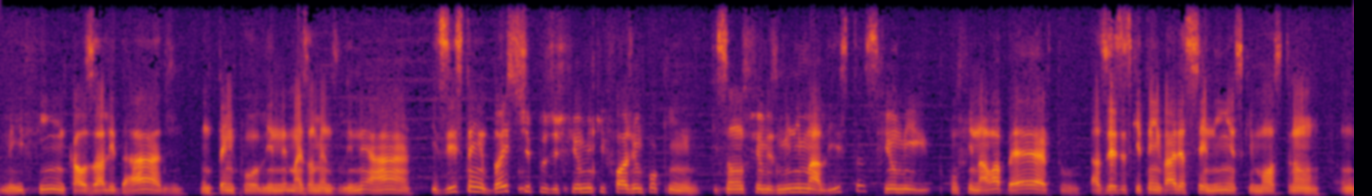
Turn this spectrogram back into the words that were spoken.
meio e fim, causalidade, um tempo line- mais ou menos linear. Existem dois tipos de filme que fogem um pouquinho, que são os filmes minimalistas, filme com final aberto, às vezes que tem várias ceninhas que mostram o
